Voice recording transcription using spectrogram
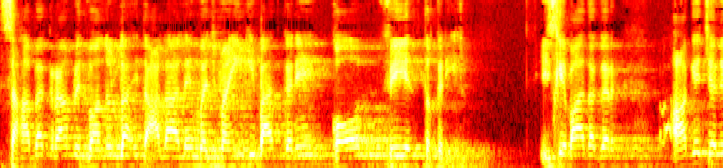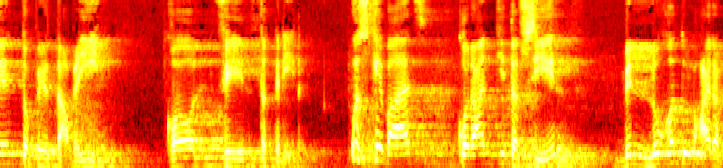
صحابہ کرام رضوان اللہ تعالی علیہ مجمعین کی بات کریں، قول فیل تقریر۔ اس کے بعد اگر آگے چلے تو پھر تابعین، قول فیل تقریر۔ اس کے بعد قرآن کی تفسیر باللغت العرب۔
